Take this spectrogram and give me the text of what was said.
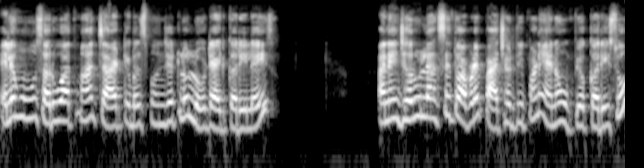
એટલે હું શરૂઆતમાં ચાર ટેબલ સ્પૂન જેટલો લોટ એડ કરી લઈશ. અને જરૂર લાગશે તો આપણે પાછળથી પણ એનો ઉપયોગ કરીશું.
